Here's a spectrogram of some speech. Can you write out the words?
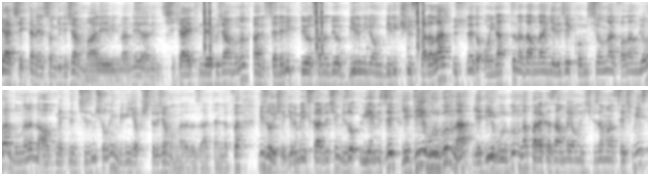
Gerçekten en son gideceğim maliye bilmem ne. Hani şikayetini de yapacağım bunun. Hani senelik diyor sana diyor 1 milyon 1 200 paralar. Üstüne de oynattığın adamdan gelecek komisyonlar falan diyorlar. Bunların da alt metnini çizmiş olayım. Bir gün yapıştıracağım onlara da zaten lafı. Biz o işe girmeyiz kardeşim. Biz o üyemizin yediği vurgunla, yediği vurgunla para kazanma yolunu hiçbir zaman seçmeyiz.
